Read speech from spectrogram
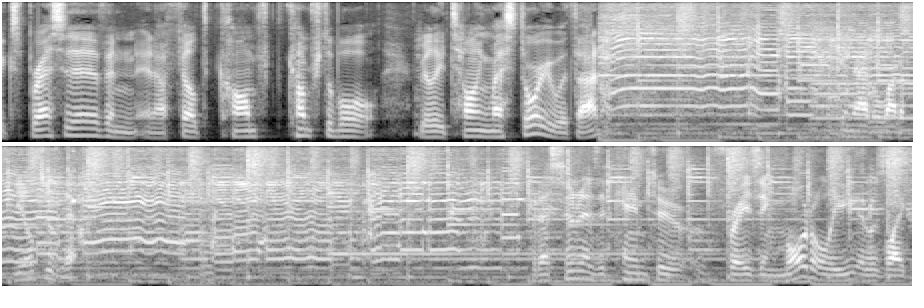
expressive and, and I felt comf- comfortable really telling my story with that. And had a lot of feel to it. But as soon as it came to phrasing modally, it was like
